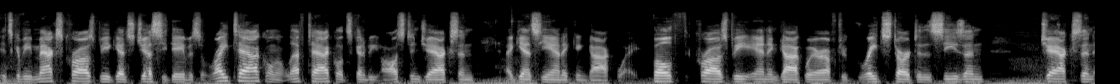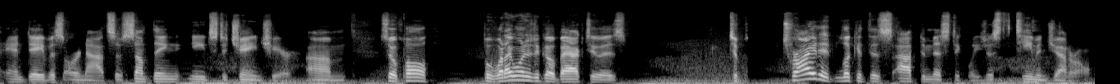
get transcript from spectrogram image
it's going to be Maxx Crosby against Jesse Davis at right tackle, and at left tackle, it's going to be Austin Jackson against Yannick Ngakoue. Both Crosby and Ngakoue are after a great start to the season. Jackson and Davis are not. So something needs to change here. Um, so Paul, but what I wanted to go back to is try to look at this optimistically, just the team in general.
